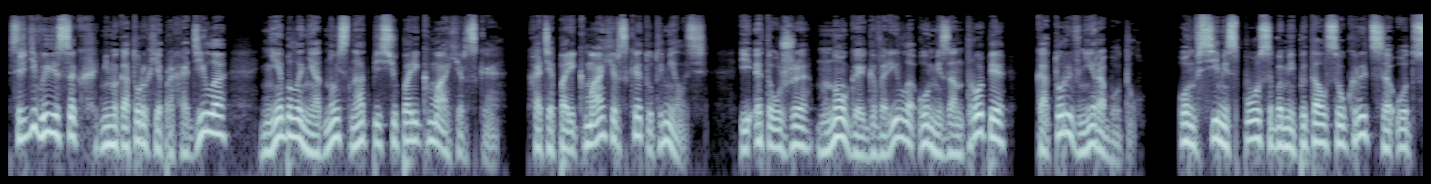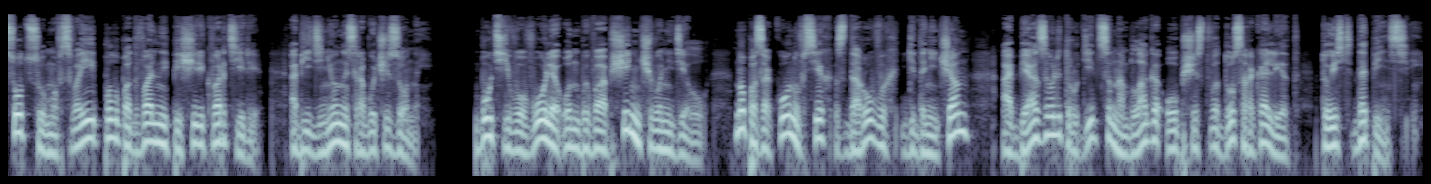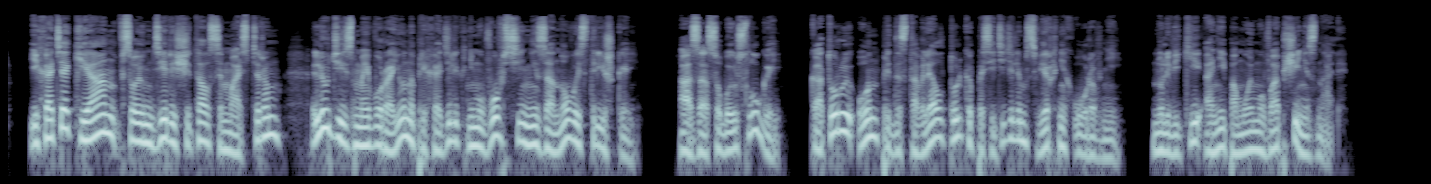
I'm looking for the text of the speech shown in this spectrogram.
Среди вывесок, мимо которых я проходила, не было ни одной с надписью «Парикмахерская», хотя парикмахерская тут имелась, и это уже многое говорило о мизантропе, который в ней работал. Он всеми способами пытался укрыться от социума в своей полуподвальной пещере-квартире, объединенной с рабочей зоной. Будь его воля, он бы вообще ничего не делал, но по закону всех здоровых гедоничан обязывали трудиться на благо общества до 40 лет, то есть до пенсии. И хотя Киан в своем деле считался мастером, люди из моего района приходили к нему вовсе не за новой стрижкой, а за особой услугой, которую он предоставлял только посетителям с верхних уровней. Нулевики они, по-моему, вообще не знали.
